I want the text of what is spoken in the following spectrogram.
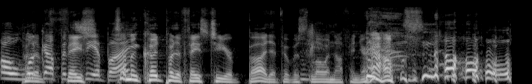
Oh, look up and see a butt. Someone could put a face to your butt if it was low enough in your house. No.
